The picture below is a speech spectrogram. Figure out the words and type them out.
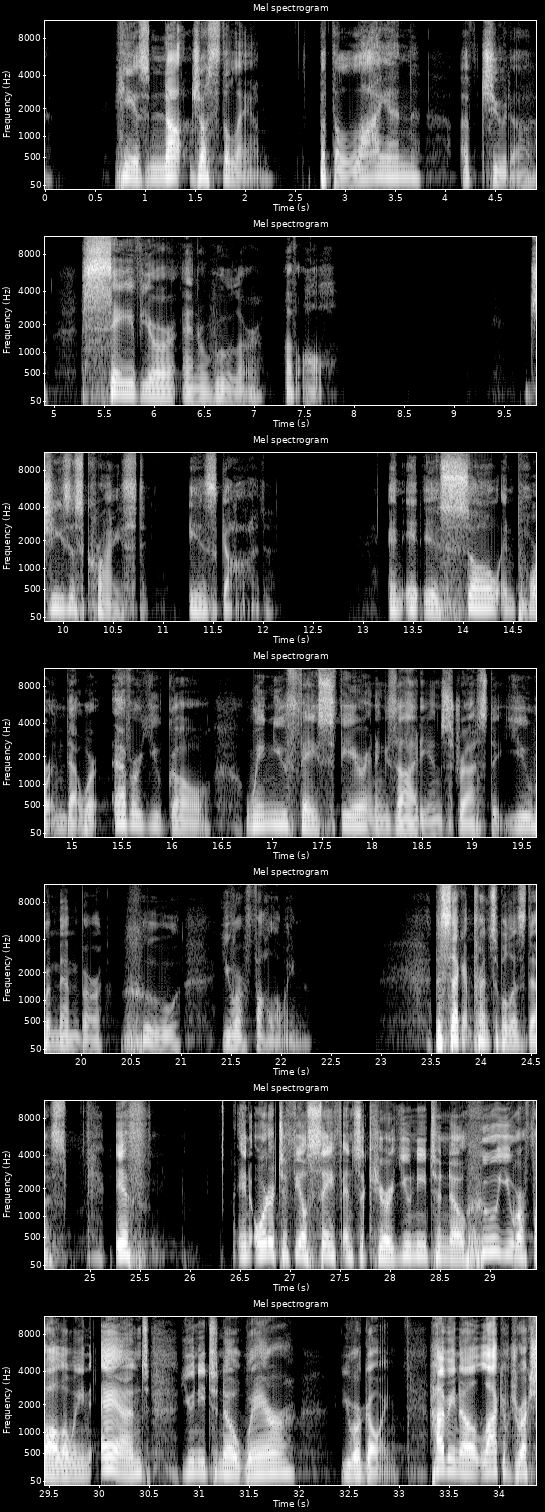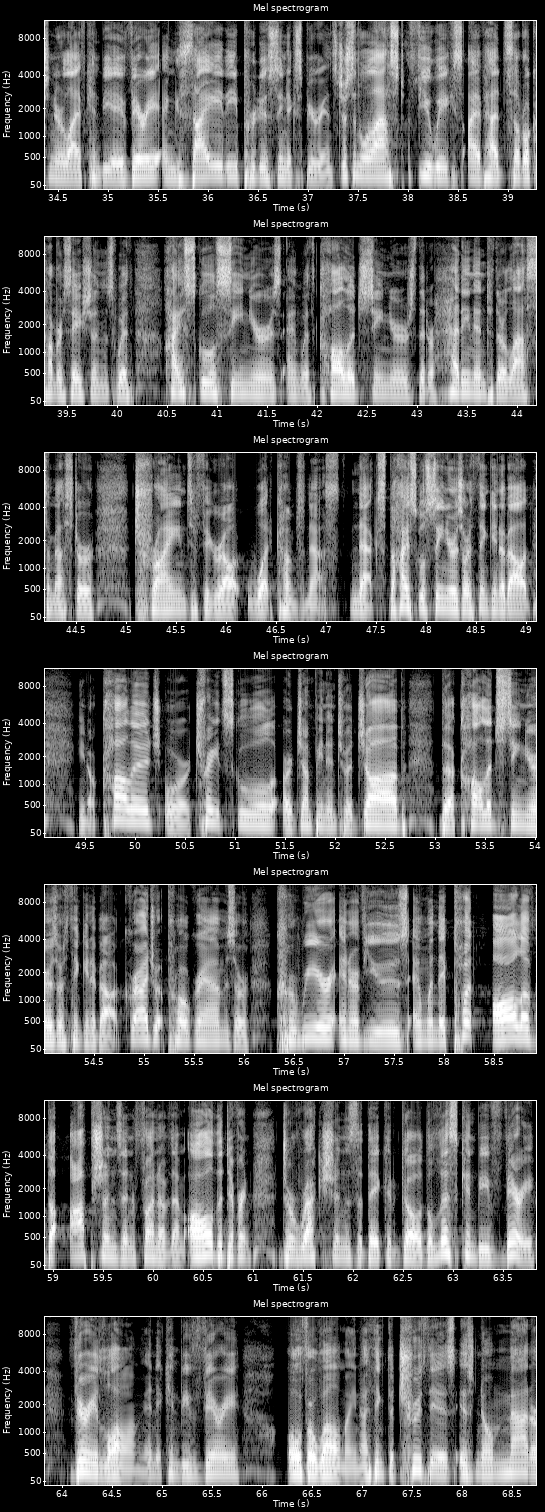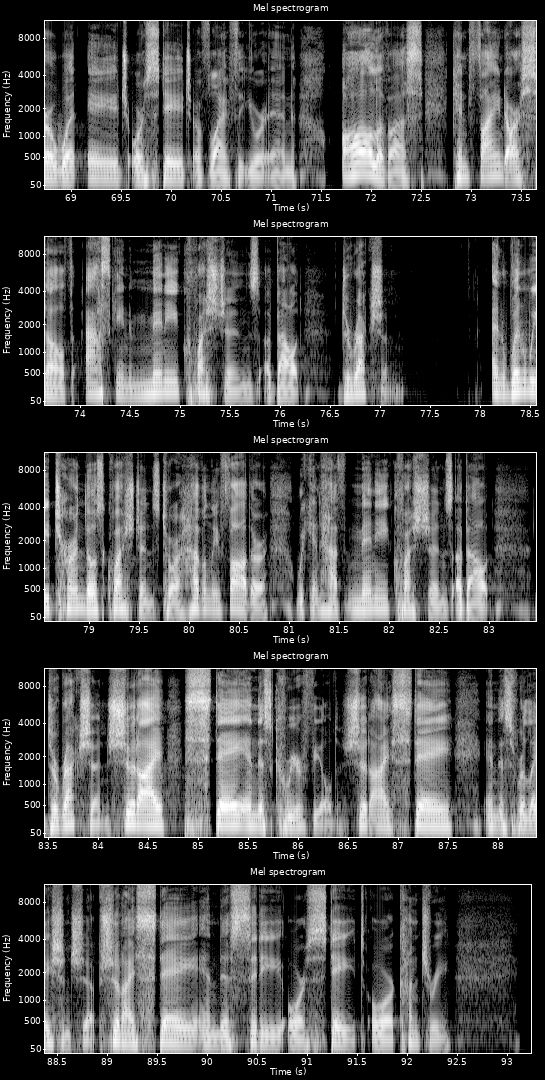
He is not just the lamb, but the lion of Judah, savior and ruler of all. Jesus Christ is God. And it is so important that wherever you go, when you face fear and anxiety and stress, that you remember who you are following. The second principle is this if in order to feel safe and secure, you need to know who you are following and you need to know where you are going having a lack of direction in your life can be a very anxiety producing experience. Just in the last few weeks, I've had several conversations with high school seniors and with college seniors that are heading into their last semester trying to figure out what comes next. Next, the high school seniors are thinking about, you know, college or trade school or jumping into a job. The college seniors are thinking about graduate programs or career interviews, and when they put all of the options in front of them, all the different directions that they could go, the list can can be very, very long and it can be very overwhelming. I think the truth is is no matter what age or stage of life that you are in, all of us can find ourselves asking many questions about direction. And when we turn those questions to our Heavenly Father, we can have many questions about direction. Should I stay in this career field? Should I stay in this relationship? Should I stay in this city or state or country?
